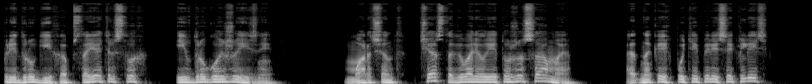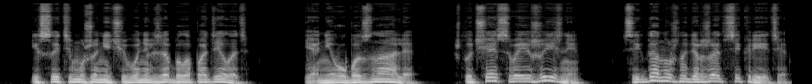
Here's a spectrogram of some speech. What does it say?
при других обстоятельствах и в другой жизни. Марчант часто говорил ей то же самое, однако их пути пересеклись, и с этим уже ничего нельзя было поделать. И они оба знали, что часть своей жизни всегда нужно держать в секрете.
